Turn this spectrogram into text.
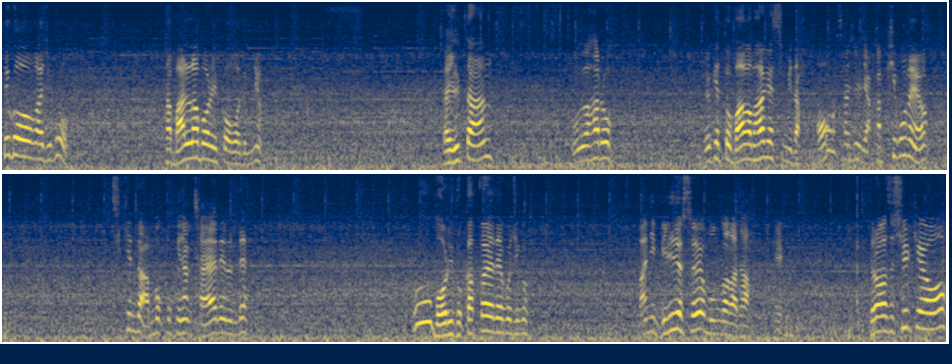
뜨거워가지고 다 말라버릴 거거든요. 자, 일단 오늘 하루 이렇게 또 마감하겠습니다. 어, 사실 약간 피곤해요. 치킨도 안 먹고 그냥 자야 되는데 오, 머리도 깎아야 되고 지금 많이 밀렸어요 뭔가가 다 예. 들어가서 쉴게요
